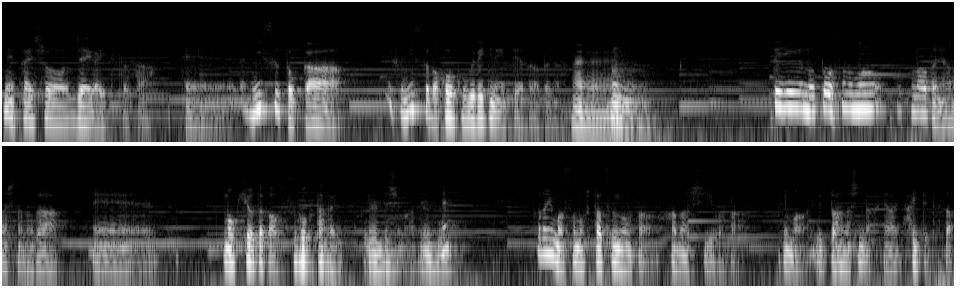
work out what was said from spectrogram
ね最初 J が言ってたさ、えー、ミスとかミスとか報告できないってやつだったじゃん。はいはいはい、うん。っていうのとそのその後に話したのが、えー、目標とかをすごく高く言ってしまうんですね。それは今その2つのさ話をさ今言った話の中に入っててさ、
